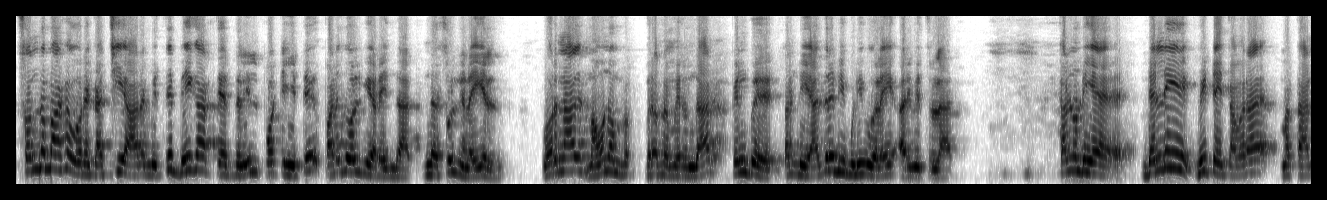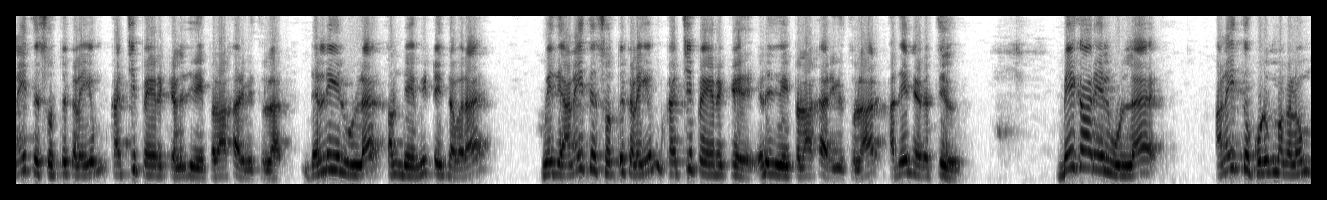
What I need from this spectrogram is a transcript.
சொந்தமாக ஒரு கட்சியை ஆரம்பித்து பீகார் தேர்தலில் போட்டியிட்டு படுதோல்வி அடைந்தார். இந்த சூழ்நிலையில் ஒரு நாள் மௌனம் விரதம் இருந்தார். பின்பு தன்னுடைய அதிரடி முடிவுகளை அறிவித்துள்ளார். தன்னுடைய டெல்லி வீட்டை தவிர மற்ற அனைத்து சொத்துக்களையும் கட்சி பெயருக்கு எழுதி வைப்பதாக அறிவித்துள்ளார். டெல்லியில் உள்ள தன்னுடைய வீட்டை தவிர மீதி அனைத்து சொத்துக்களையும் கட்சி பெயருக்கு எழுதி வைப்பதாக அறிவித்துள்ளார். அதே நேரத்தில் பீகாரில் உள்ள அனைத்து குடும்பங்களும்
